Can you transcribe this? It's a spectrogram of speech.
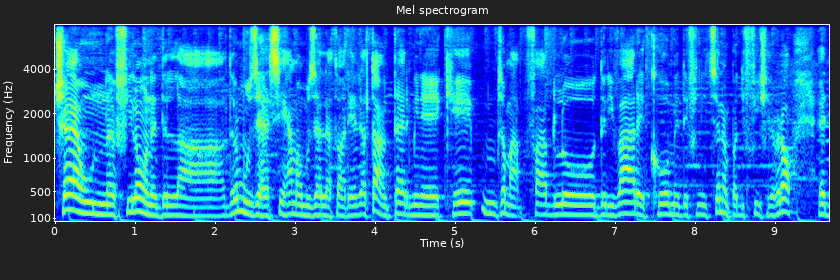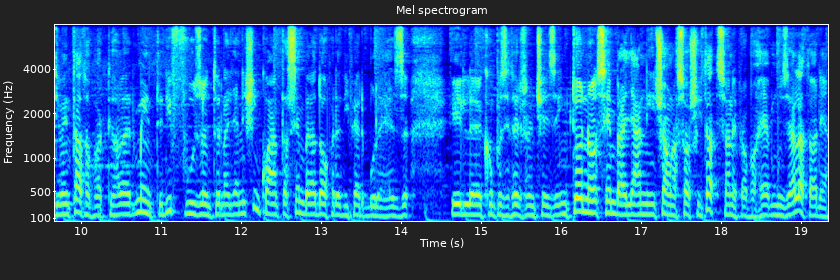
C'è un filone della, della musica che si chiama musica aleatoria, in realtà è un termine che insomma farlo derivare come definizione è un po' difficile, però è diventato particolarmente diffuso intorno agli anni 50, sembra d'opera di Pierre Boulez, il compositore francese. Intorno sembra agli anni, c'è una sua citazione proprio che è musica aleatoria,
